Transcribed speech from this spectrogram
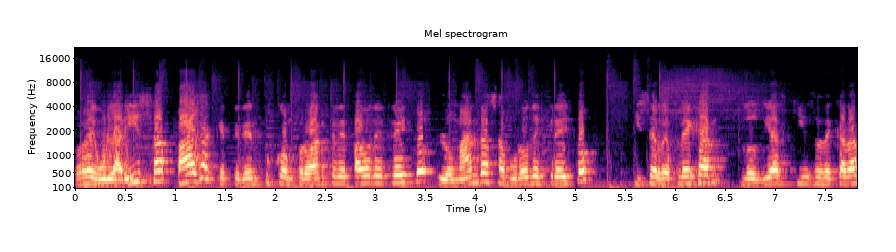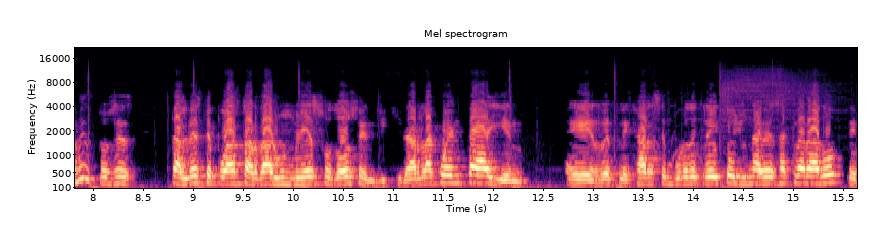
regulariza, paga, que te den tu comprobante de pago de crédito, lo mandas a buro de crédito y se reflejan los días 15 de cada mes. Entonces, tal vez te puedas tardar un mes o dos en liquidar la cuenta y en eh, reflejarse en buro de crédito y una vez aclarado te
